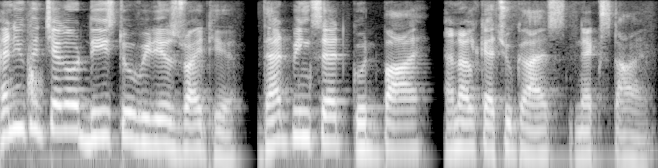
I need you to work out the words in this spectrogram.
And you can check out these two videos right here. That being said, goodbye and I'll catch you guys next time.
